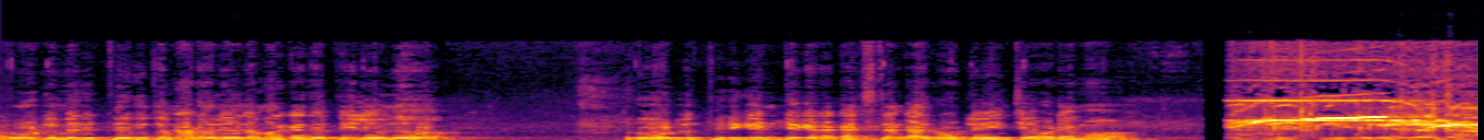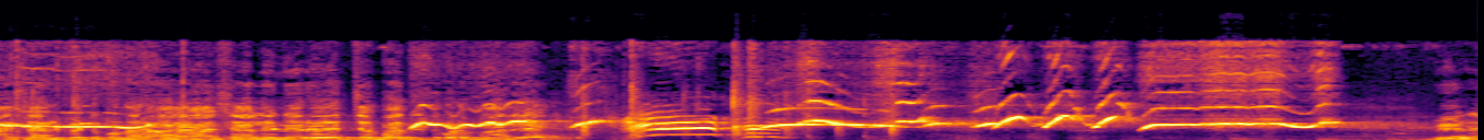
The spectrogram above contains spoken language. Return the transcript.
రోడ్ల మీద తిరుగుతున్నాడో లేదో మనకైతే తెలియదు రోడ్లు తిరిగింటే కదా ఖచ్చితంగా రోడ్లు వేయించేవాడేమో. మీరు ఏదైతే ఆశయాలు పెట్టుకున్నారో ఆ ఆశయాలు నెరవేర్చే బాధ్యత కూడా మాదే. వేరే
